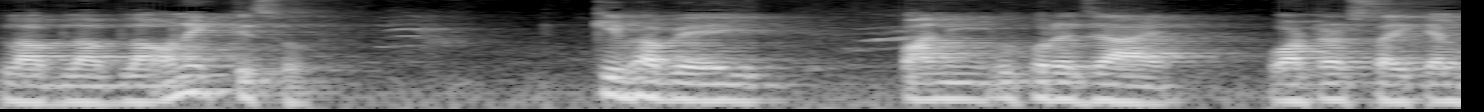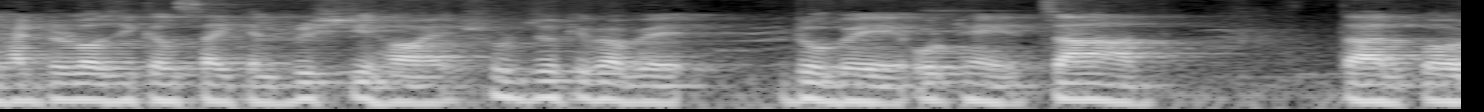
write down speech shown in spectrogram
blah blah blah অনেক কিছু। কীভাবে এই পানি উপরে যায় ওয়াটার সাইকেল হাইড্রোলজিক্যাল সাইকেল বৃষ্টি হয়, সূর্য কীভাবে ডুবে, ওঠে, চাঁদ, তারপর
